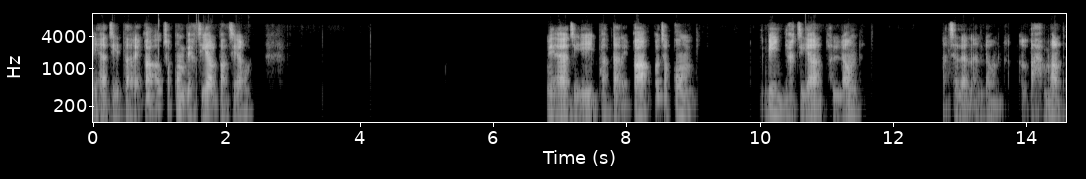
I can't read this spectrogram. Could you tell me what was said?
بهذه الطريقة أو تقوم باختيار باترن بهذه الطريقة وتقوم باختيار اللون مثلا اللون الأحمر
